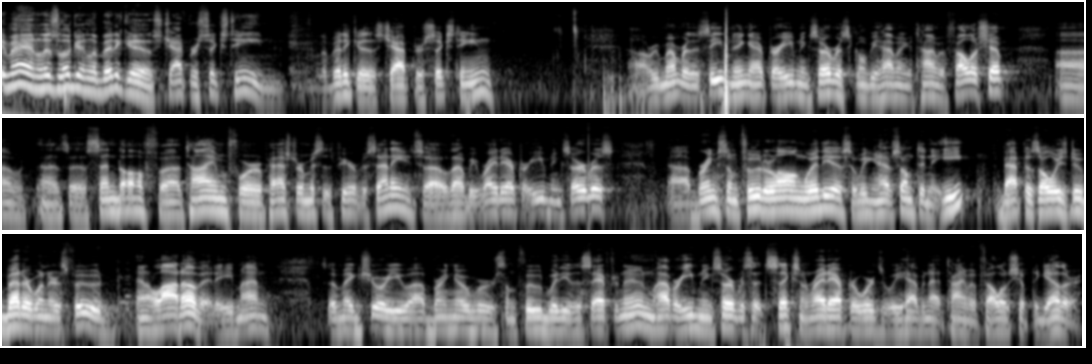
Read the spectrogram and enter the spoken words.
Amen. Let's look in Leviticus chapter 16. Leviticus chapter 16. Uh, remember, this evening, after our evening service, we're going to be having a time of fellowship uh, as a send off uh, time for Pastor and Mrs. Pierre Viceni. So that'll be right after evening service. Uh, bring some food along with you so we can have something to eat. Baptists always do better when there's food and a lot of it. Amen. So make sure you uh, bring over some food with you this afternoon. We'll have our evening service at 6, and right afterwards, we'll be having that time of fellowship together.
